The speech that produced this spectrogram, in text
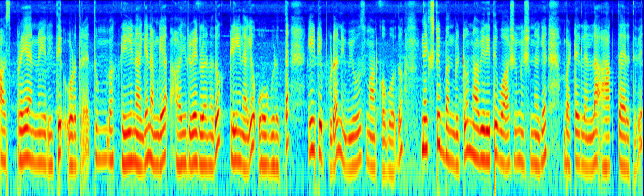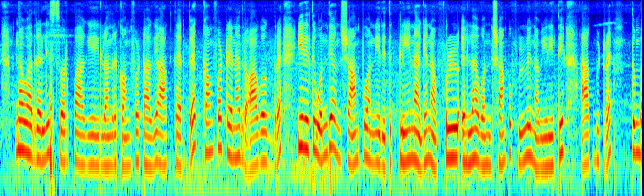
ಆ ಸ್ಪ್ರೇಯನ್ನು ಈ ರೀತಿ ಹೊಡೆದ್ರೆ ತುಂಬ ಕ್ಲೀನಾಗೆ ನಮಗೆ ಆ ಇರುವೆಗಳನ್ನೋದು ಕ್ಲೀನಾಗೆ ಹೋಗ್ಬಿಡುತ್ತೆ. ಈ ಟಿಪ್ ಕೂಡ ನೀವು ಯೂಸ್ ಮಾಡ್ಕೋಬೋದು. ನೆಕ್ಸ್ಟ್ ಟಿಪ್ ಬಂದುಬಿಟ್ಟು ನಾವು ಈ ರೀತಿ ವಾಷಿಂಗ್ ಮಿಷಿನಿಗೆ ಬಟ್ಟೆಗಳೆಲ್ಲ ಹಾಕ್ತಾ ಇರ್ತೀವಿ. ನಾವು ಅದರಲ್ಲಿ ಸ್ವಲ್ಪ ಆಗಿ ಇಲ್ಲಾಂದರೆ ಕಂಫರ್ಟ್ ಆಗಿ ಹಾಕ್ತಾ ಇರ್ತೇವೆ. ಕಂಫರ್ಟ್ ಏನಾದರೂ ಆಗೋದ್ರೆ ಈ ರೀತಿ ಒಂದೇ ಒಂದು ಶಾಂಪೂವನ್ನು ಈ ರೀತಿ ಕ್ಲೀನಾಗೆ ನಾವು ಫುಲ್ ಎಲ್ಲ ಒಂದು ಶಾಂಪು ಫುಲ್ಲು ನಾವು ಈ ರೀತಿ ಹಾಕ್ಬಿಟ್ರೆ ತುಂಬ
